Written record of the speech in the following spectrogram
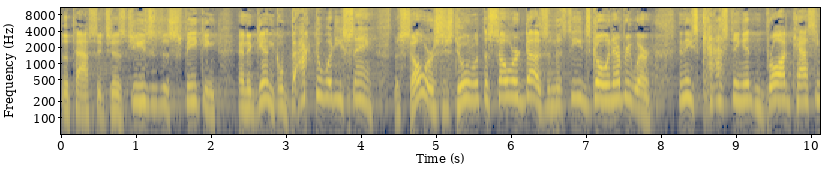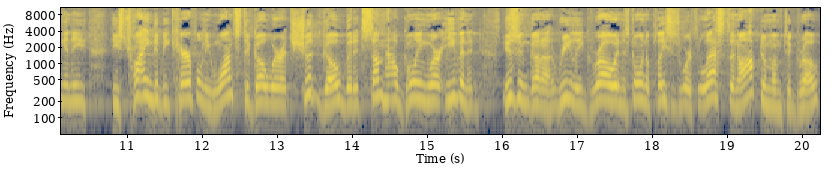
the passage says. Jesus is speaking. And again, go back to what he's saying. The sower's just doing what the sower does, and the seed's going everywhere. And he's casting it and broadcasting and he, he's trying to be careful, and he wants to go where it should go, but it's somehow going where even it isn't going to really grow, and it's going to places where it's less than optimum to grow.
